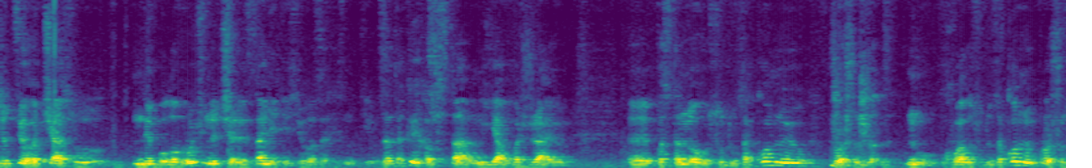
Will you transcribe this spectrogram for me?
до цього часу не було вручено через зайнятість його захисників. За таких обставин я вважаю е, постанову суду законною, прошу ну, ухвалу суду законною, прошу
